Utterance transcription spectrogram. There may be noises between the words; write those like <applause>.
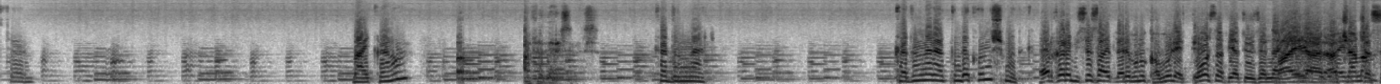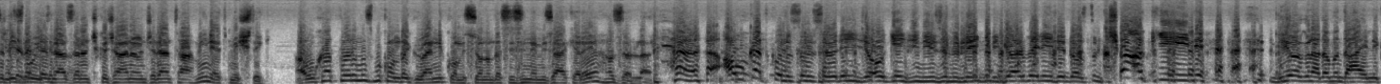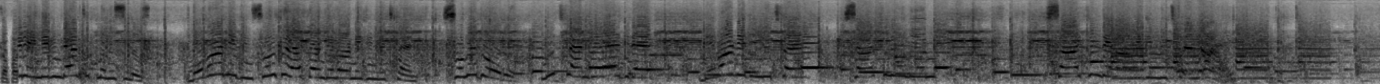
istiyorum. Bay Crown, Affedersiniz. kadınlar. Kadınlar hakkında konuşmadık. Korkarım hisse sahipleri bunu kabul etti. Borsa fiyatı üzerinden... Baylar açıkçası biz bu itirazların çıkacağını önceden tahmin etmiştik. Avukatlarımız bu konuda güvenlik komisyonunda sizinle müzakereye hazırlar. <laughs> Avukat konusunu söyleyince o gencin yüzünün rengini görmeliydin dostum. Çok iyiydi. <laughs> bir yorgun adamın daha elini kapat. Ellerinden tutmalısınız. Devam edin, sol taraftan devam edin lütfen. Sola doğru. Lütfen birer birer. Devam edin lütfen. Sakin olun. Sakin devam edin lütfen.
